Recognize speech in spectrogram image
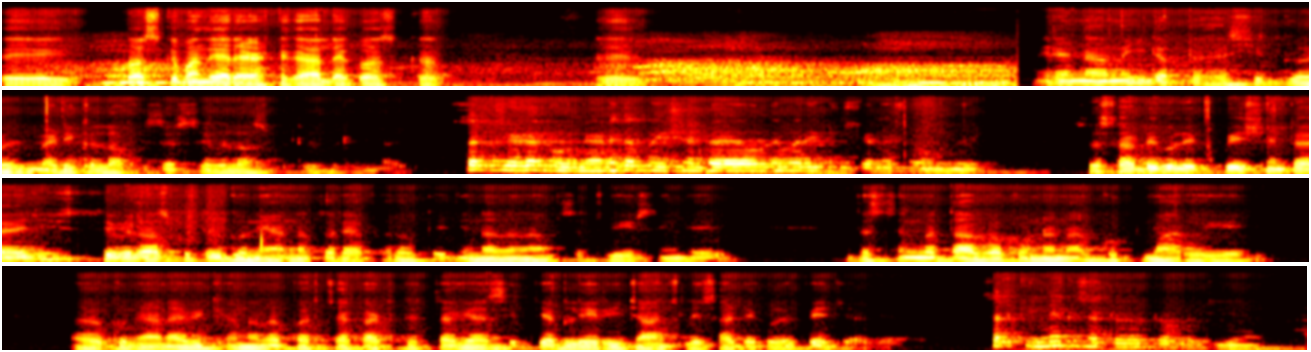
ਤੇ ਕੁਛ ਕੁ ਬੰਦੇ ਅਰੈਸਟ ਕਰ ਲਏ ਕੁਛ ਕੁ ਤੇ ਮੇਰਾ ਨਾਮ ਹੈ ਜੀ doctor Harshit Goyal medical officer civil hospital Bathinda sir ਜਿਹੜਾ ਗੁਰਨਿਆਣੇ ਦਾ ਪੇਸ਼ੈਂਟ ਆਇਆ ਉਹਦੇ ਬਾਰੇ ਕੀ ਕਹਿਣਾ ਚਾਹੋਗੇ? ਸਰ ਸਾਡੇ ਕੋਲ ਇੱਕ ਪੇਸ਼ੈਂਟ ਆਇਆ ਜੀ ਸਿਵਲ ਹਸਪੀਟਲ ਗੁਨਿਆਣਾ ਤੋਂ ਰੈਫਰ ਹੋ ਕੇ ਜਿਨ੍ਹਾਂ ਦਾ ਨਾਮ ਸਤਵੀਰ ਸਿੰਘ ਹੈ ਜੀ। ਦੱਸਣ ਮੁਤਾਬਕ ਉਹਨਾਂ ਨਾਲ ਕੁੱਟਮਾਰ ਹੋਈ ਹੈ ਜੀ। ਗੁਨਿਆਣਾ ਵਿਖੇ ਉਹਨਾਂ ਦਾ ਪਰਚਾ ਕੱਟ ਦਿੱਤਾ ਗਿਆ ਸੀ ਤੇ ਅਗਲੇਰੀ ਜਾਂਚ ਲਈ ਸਾਡੇ ਕੋਲੇ ਭੇਜਿਆ ਗਿਆ। ਸਰ ਕਿੰਨੇ ਕੁ ਸੱਟਾਂ ਸੁੱਟਾਂ ਵੱਜੀਆਂ?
